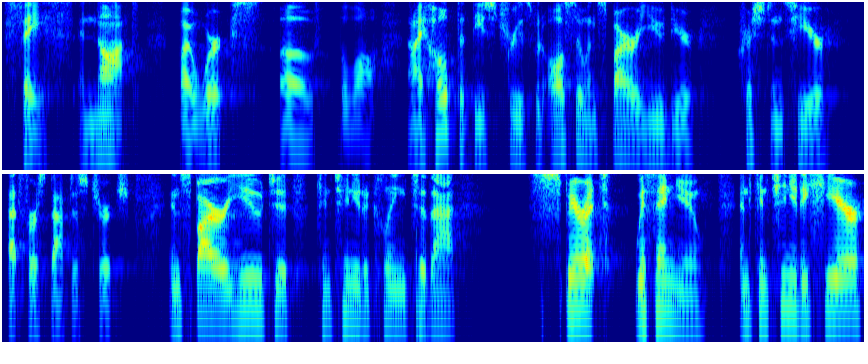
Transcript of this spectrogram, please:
faith and not by works of the law. And I hope that these truths would also inspire you, dear Christians here at First Baptist Church, inspire you to continue to cling to that spirit within you and continue to hear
